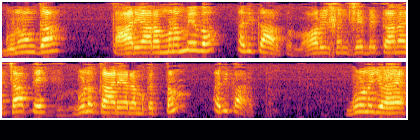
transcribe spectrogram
गुणों का कार्यारंभ में वह अधिकारत्म और इस संक्षेप में कहना चाहते, गुण कार्यारंभकत्म अधिकारत्म गुण जो है,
